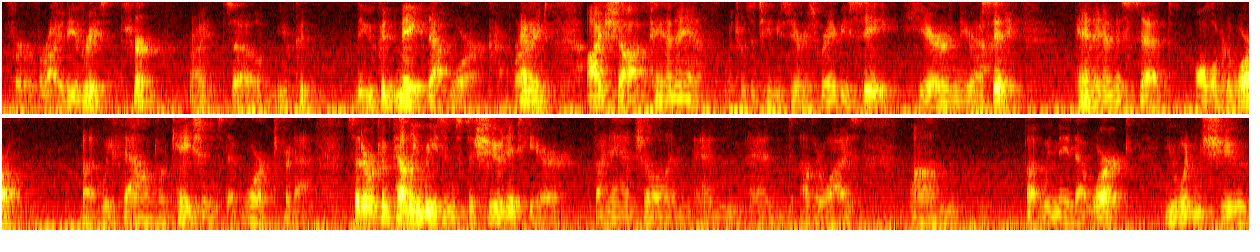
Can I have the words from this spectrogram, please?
for a variety of reasons, Sure. right? So you could you could make that work, right? I shot Pan Am, which was a TV series for ABC here in New York Yeah. City. Pan Am is set all over the world, but we found locations that worked for that. So there were compelling reasons to shoot it here, financial and and and otherwise. Um, but we made that work. You wouldn't shoot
